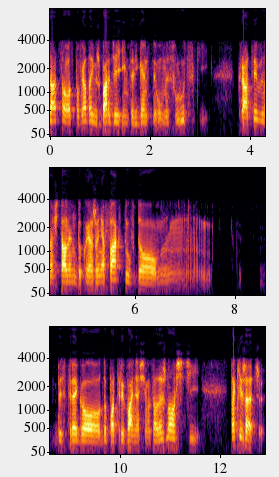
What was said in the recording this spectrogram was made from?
za co odpowiada już bardziej inteligentny umysł ludzki. Kreatywność, talent do kojarzenia faktów, do mm, bystrego dopatrywania się zależności, takie rzeczy.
